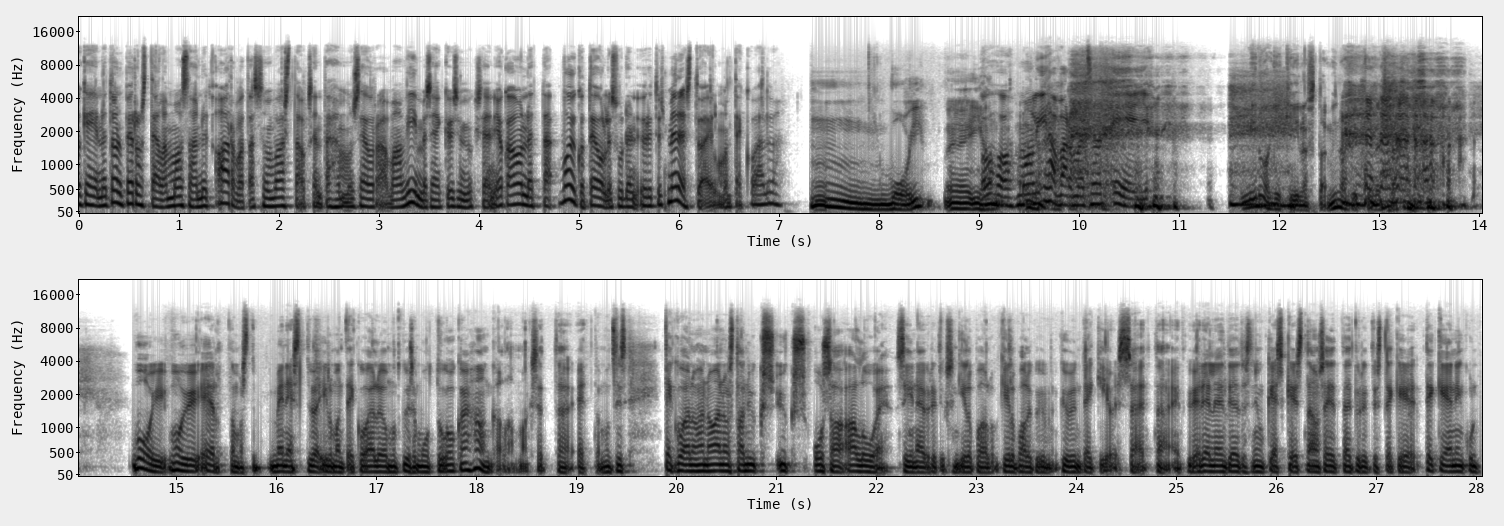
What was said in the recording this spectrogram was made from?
Okei, no tuon perusteella mä osaan nyt arvata sun vastauksen tähän mun seuraavaan viimeiseen kysymykseen, joka on, että voiko teollisuuden yritys menestyä ilman tekoälyä? Mm, voi. Ihan. Oho, mä olin ihan varma, että sanoit ei. Minuakin kiinnostaa, minuakin kiinnostaa. voi, voi ehdottomasti menestyä ilman tekoälyä, mutta kyllä se muuttuu koko ajan hankalammaksi. Että, että, mutta siis tekoälyhän on ainoastaan yksi, yksi osa-alue siinä yrityksen kilpailu, kilpailukyvyn tekijöissä. Että, että edelleen tietysti niin keskeistä on se, että yritys tekee, tekee, niin kuin,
